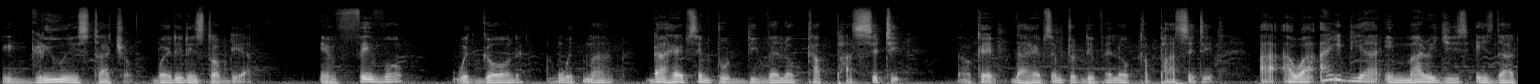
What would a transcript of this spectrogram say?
he grew in stature, but he didn't stop there. In favor with God and with man, that helps him to develop capacity. Okay, that helps him to develop capacity. Uh, our idea in marriages is that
